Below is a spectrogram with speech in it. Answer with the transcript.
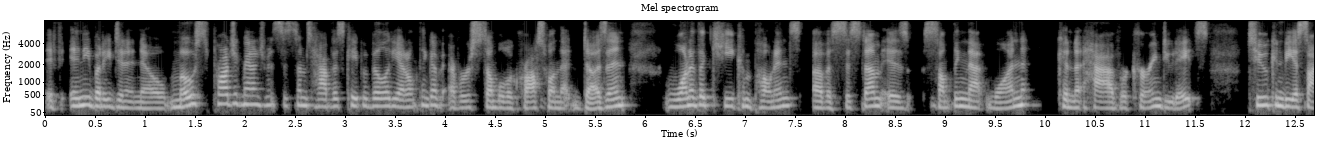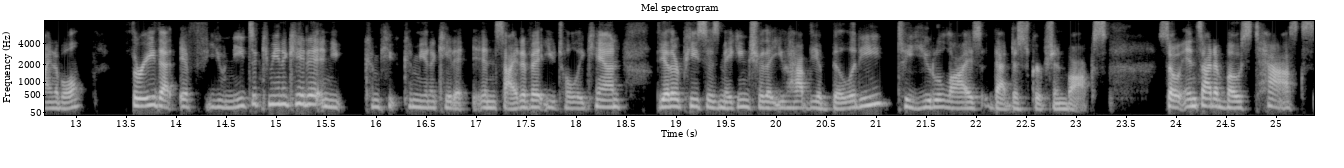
if anybody didn't know, most project management systems have this capability. I don't think I've ever stumbled across one that doesn't. One of the key components of a system is something that one can have recurring due dates, two can be assignable, three that if you need to communicate it and you compute communicate it inside of it, you totally can. The other piece is making sure that you have the ability to utilize that description box. So inside of most tasks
